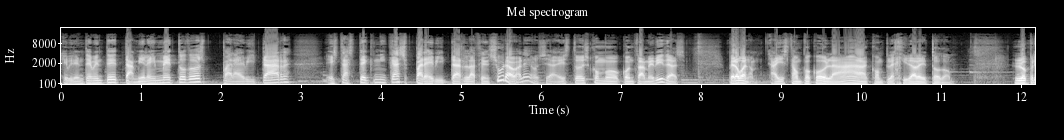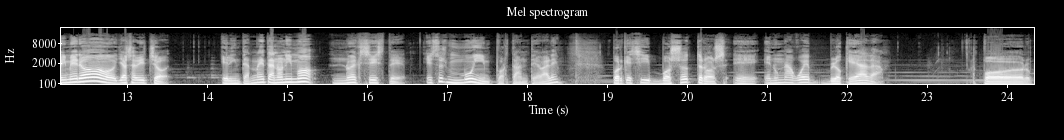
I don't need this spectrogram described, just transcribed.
Evidentemente también hay métodos para evitar estas técnicas para evitar la censura, ¿vale? O sea, esto es como contramedidas. Pero bueno, ahí está un poco la complejidad de todo. Lo primero, ya os he dicho, el Internet anónimo no existe. Eso es muy importante, ¿vale? Porque si vosotros eh, en una web bloqueada por,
